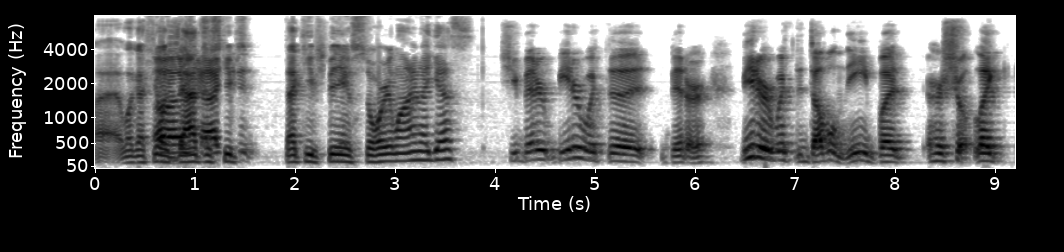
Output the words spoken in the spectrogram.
Uh, like I feel like Uh, that yeah, I just keeps didn't- that keeps being a storyline, I guess. she bit her, beat her with the bitter, beat her with the double knee, but her sho- like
